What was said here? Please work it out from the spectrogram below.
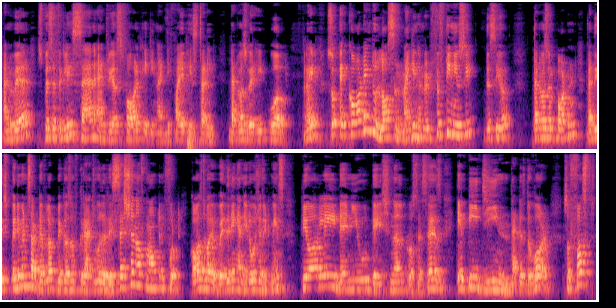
and where specifically San Andreas Fault 1895 he studied. That was where he worked, right? So according to Lawson, 1915 you see this year, that was important that these pediments are developed because of gradual recession of mountain foot caused by weathering and erosion. It means purely denudational processes epigene that is the word. So first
